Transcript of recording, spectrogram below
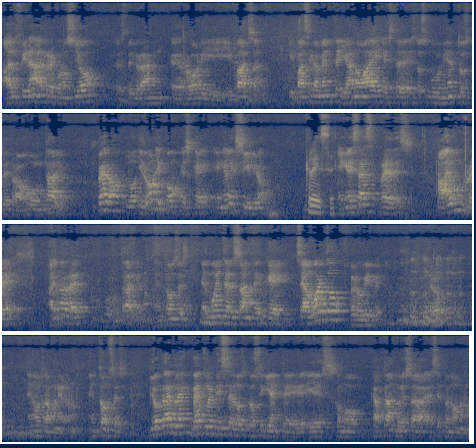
al final reconoció este gran error y, y falsa y básicamente ya no hay este- estos movimientos de trabajo voluntario. Pero lo irónico es que en el exilio Crece. en esas redes hay un red, hay una red voluntaria, ¿no? Entonces es muy interesante que se ha muerto, pero vive, pero en otra manera, ¿no? Entonces, Yochai Blen- Benkler dice lo, lo siguiente, es como captando esa- ese fenómeno.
